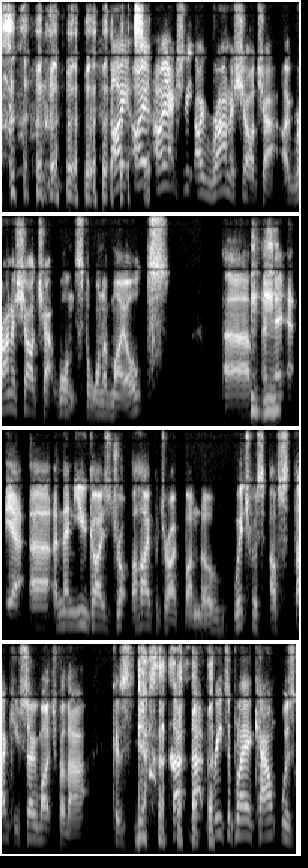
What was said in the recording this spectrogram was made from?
I, I, I actually I ran a shard chat. I ran a shard chat once for one of my alts. Um, Mhm. and then, yeah, uh, and then you guys dropped the hyperdrive bundle, which was oh, thank you so much for that because yeah. that, that free to play account was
